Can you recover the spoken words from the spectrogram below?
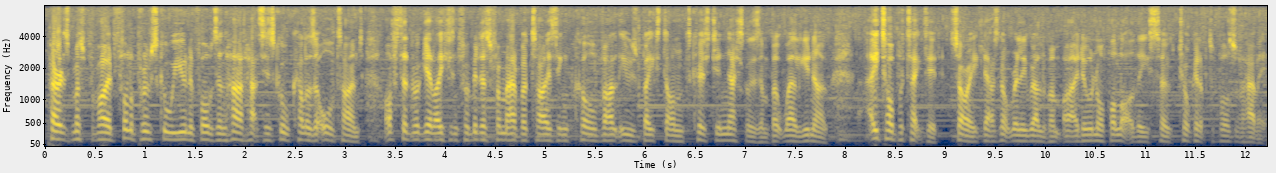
Parents must provide full approved school uniforms and hard hats in school colours at all times. Ofsted regulations forbid us from advertising core values based on Christian nationalism, but well, you know. ATOL protected. Sorry, that's not really relevant, but I do an awful lot of these, so chalk it up to force of habit.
